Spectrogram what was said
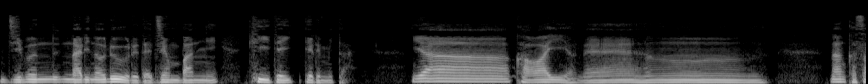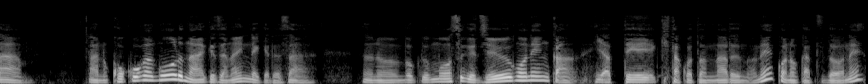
自分なりのルールで順番に聞いていってるみたい。いやー、可愛いよね。うーん。なんかさ、あの、ここがゴールなわけじゃないんだけどさ、あの、僕もうすぐ15年間やってきたことになるのね、この活動ね。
